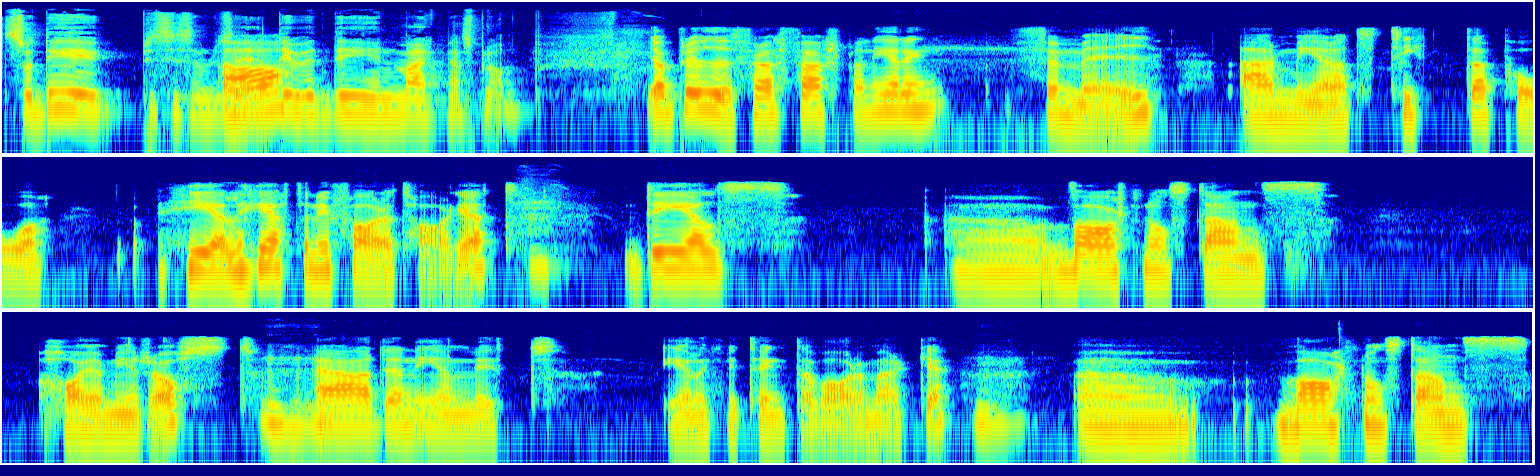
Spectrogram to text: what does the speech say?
Så det är precis som du Ja. säger, det, är- det är en marknadsplan. Ja, precis. För affärsplanering för mig är mer att titta på helheten i företaget. Dels uh, vart någonstans har jag min röst? Mhm. Är den enligt, enligt mitt tänkta varumärke? Mm. Uh, vart någonstans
